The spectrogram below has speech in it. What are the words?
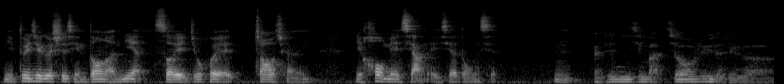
你对这个事情动了念，所以就会造成你后面想的一些东西，嗯。感觉你已经把焦虑的这个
